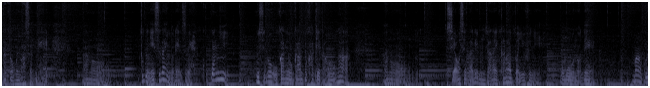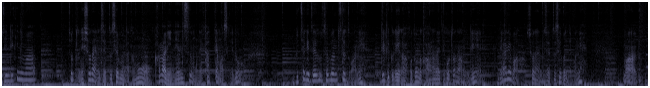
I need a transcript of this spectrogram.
だと思いますんで、あの、特に S ラインのレンズね、ここにむしろお金をガンとかけた方が、あの、幸せになれるんじゃないかなというふうに思うので、まあ個人的にはちょっとね、初代の Z7 だともうかなり年数もね、経ってますけど、ぶっちゃけ Z7-2 とはね、出てくる映画がほとんど変わらないってことなので、であれば初代の Z7 でもね、まあ、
